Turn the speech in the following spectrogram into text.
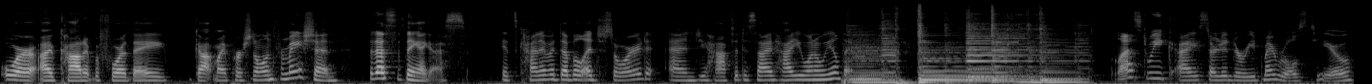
Or I've caught it before they got my personal information. But that's the thing, I guess. It's kind of a double edged sword, and you have to decide how you want to wield it. Last week, I started to read my rules to you.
